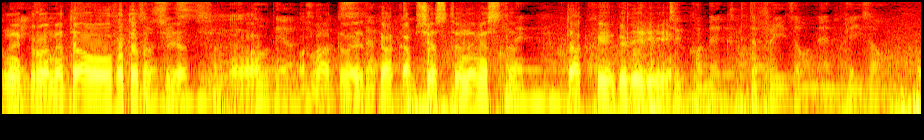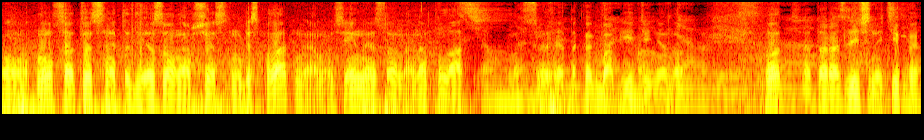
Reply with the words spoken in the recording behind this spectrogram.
Ну и кроме того, вот этот свет uh, э, охватывает как общественные места, так и галереи. Вот. Ну, соответственно, это две зоны, общественно бесплатная, а музейная зона, она платная. Show Ну все, это как бы объединено. Вот Uh, это различные типы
